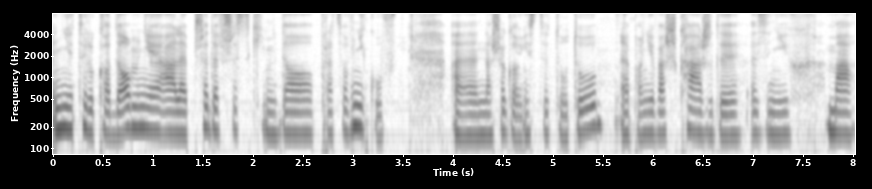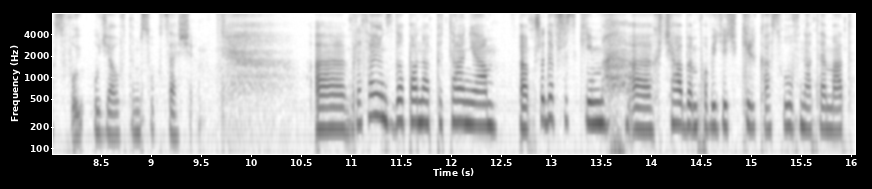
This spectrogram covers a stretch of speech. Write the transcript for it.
nie tylko do mnie, ale przede wszystkim do pracowników e, naszego instytutu, e, ponieważ każdy z nich ma swój udział w tym sukcesie. E, Wracając do Pana pytania, e, przede wszystkim e, chciałabym powiedzieć kilka słów na temat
